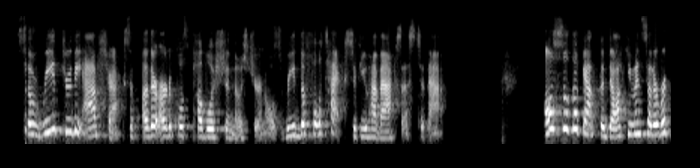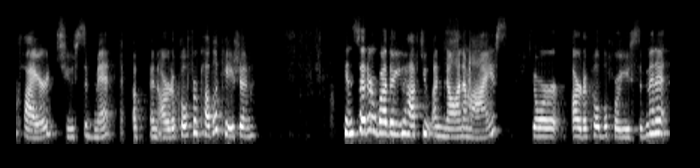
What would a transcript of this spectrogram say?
So read through the abstracts of other articles published in those journals. Read the full text if you have access to that. Also look at the documents that are required to submit a- an article for publication. Consider whether you have to anonymize your article before you submit it.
